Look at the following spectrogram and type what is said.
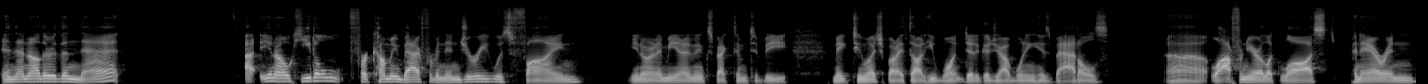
and then other than that, uh, you know, Chytil for coming back from an injury was fine. You know what I mean? I didn't expect him to be make too much, but I thought he won, did a good job winning his battles. Uh, Lafreniere looked lost. Panarin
